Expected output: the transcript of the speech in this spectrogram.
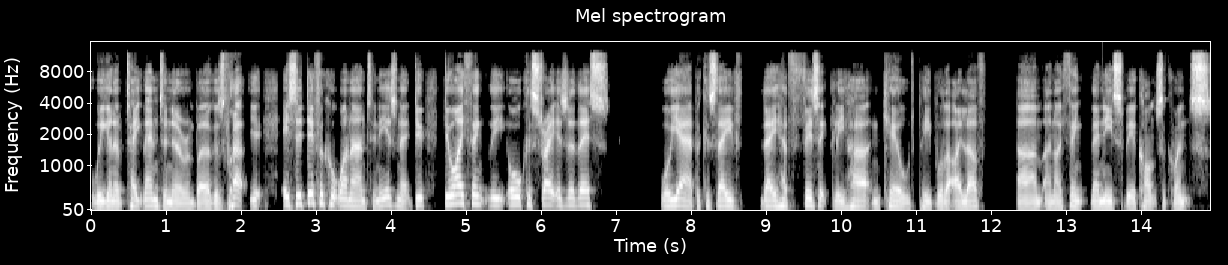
we're gonna take them to Nuremberg as well. It's a difficult one, Anthony, isn't it? Do do I think the orchestrators of this well, yeah, because they've they have physically hurt and killed people that I love, um, and I think there needs to be a consequence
